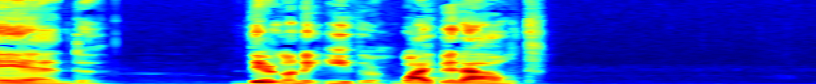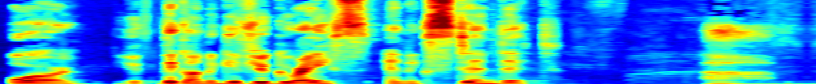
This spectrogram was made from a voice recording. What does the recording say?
and they're going to either wipe it out or you, they're going to give you grace and extend it. Um,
